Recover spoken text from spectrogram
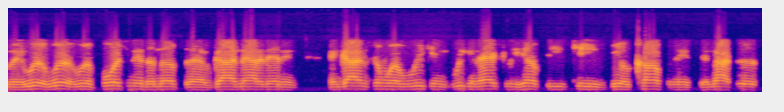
I mean, we're we're we're fortunate enough to have gotten out of that and, and gotten somewhere where we can we can actually help these kids build confidence and not just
